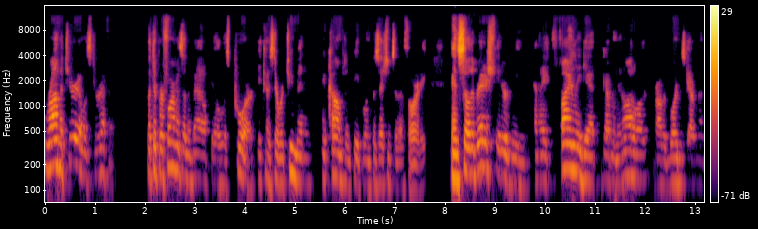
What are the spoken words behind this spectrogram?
raw material was terrific, but the performance on the battlefield was poor because there were too many incompetent people in positions of authority. And so the British intervened and they finally get government in Ottawa, Robert Borden's government.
